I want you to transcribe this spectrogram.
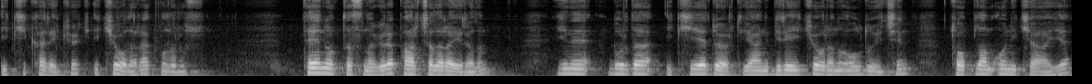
2 karekök 2 olarak buluruz. T noktasına göre parçalar ayıralım. Yine burada 2'ye 4 yani 1'e 2 oranı olduğu için toplam 12A'yı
